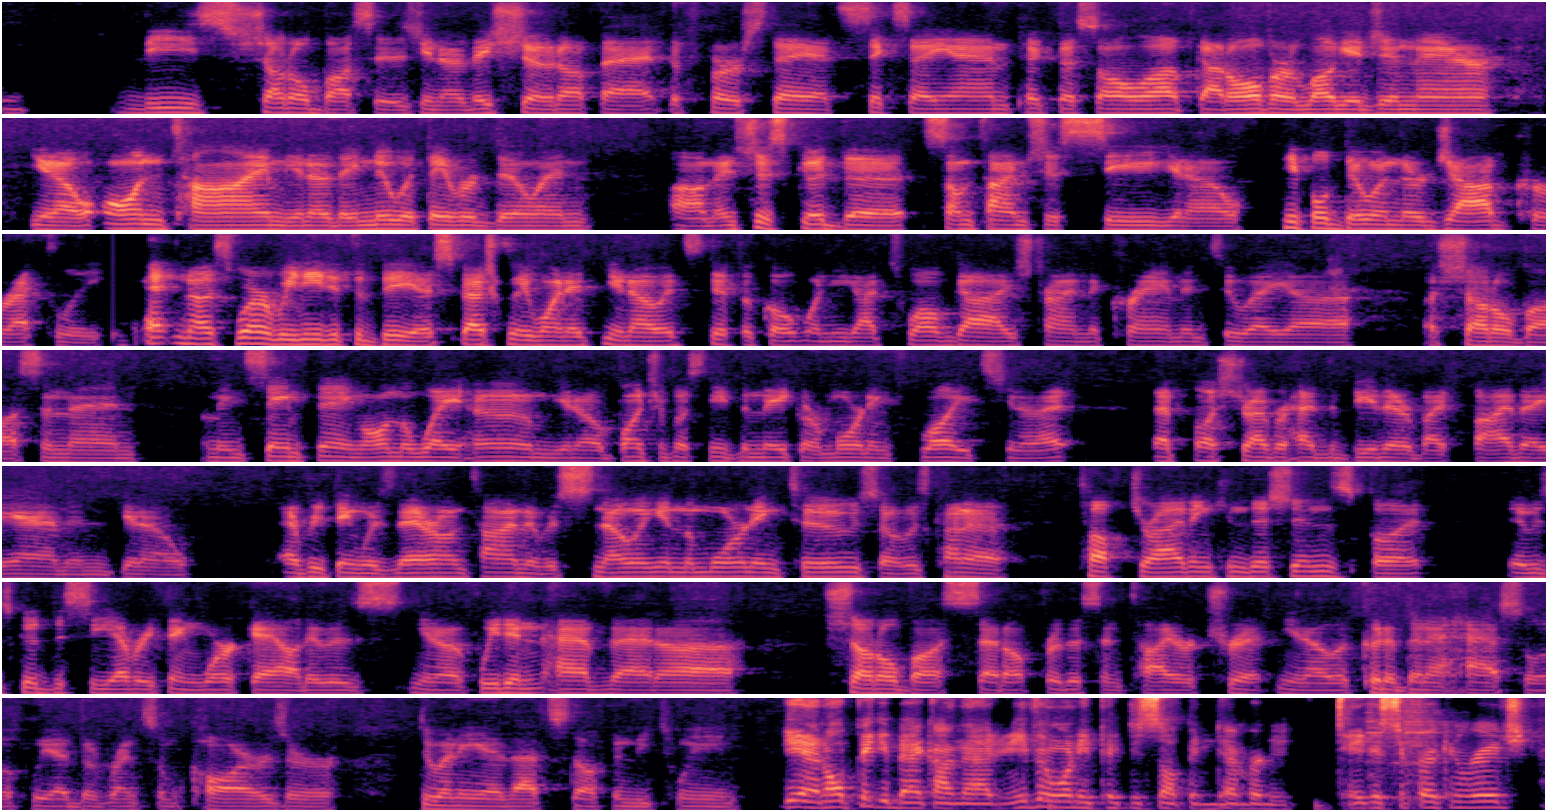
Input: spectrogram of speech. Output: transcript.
these shuttle buses, you know, they showed up at the first day at 6 a.m., picked us all up, got all of our luggage in there, you know, on time. You know, they knew what they were doing. Um, it's just good to sometimes just see, you know, people doing their job correctly, getting us where we needed to be, especially when it, you know, it's difficult when you got 12 guys trying to cram into a, uh, a shuttle bus. And then, I mean, same thing on the way home, you know, a bunch of us need to make our morning flights, you know, that, that bus driver had to be there by 5 a.m. and, you know, everything was there on time. It was snowing in the morning too. So it was kind of tough driving conditions, but it was good to see everything work out. It was, you know, if we didn't have that uh, shuttle bus set up for this entire trip, you know, it could have been a hassle if we had to rent some cars or do any of that stuff in between. Yeah, and I'll piggyback on that. And even when he picked us up in Denver to take us to Breckenridge,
